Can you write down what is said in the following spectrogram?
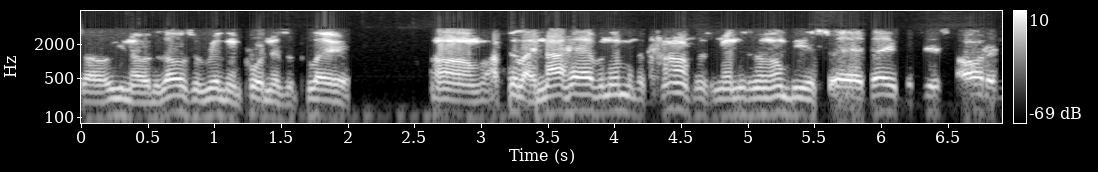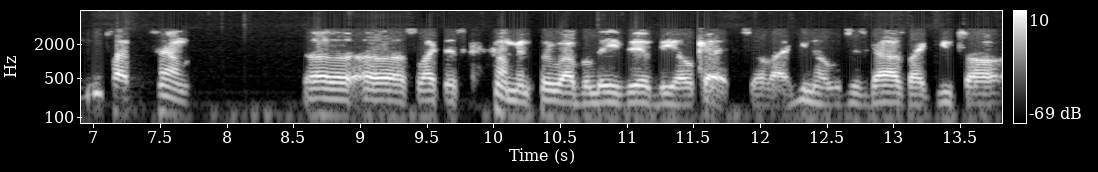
So, you know, those are really important as a player. Um, I feel like not having them in the conference, man, is going to be a sad day, but just all the new type of talent. Uh, uh, it's like this coming through. I believe it'll be okay. So, like you know, with just guys like Utah,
